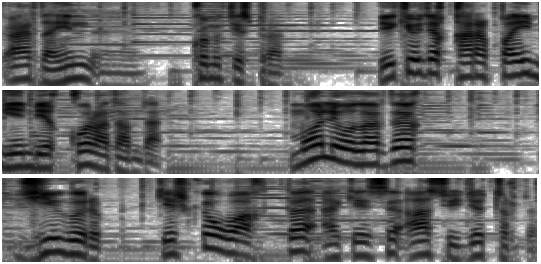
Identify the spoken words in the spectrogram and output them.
әрдайым көмектесіп тұрады. Екеуі де қарапайым еңбекқор адамдар. Молли оларды жиі көріп кешкі уақытта әкесі ас үйде тұрды.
